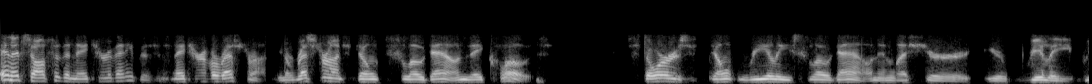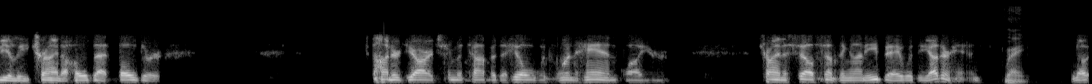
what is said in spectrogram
and it's also the nature of any business, nature of a restaurant. You know, restaurants don't slow down; they close stores don't really slow down unless you're you're really really trying to hold that boulder 100 yards from the top of the hill with one hand while you're trying to sell something on eBay with the other hand. Right. You know,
